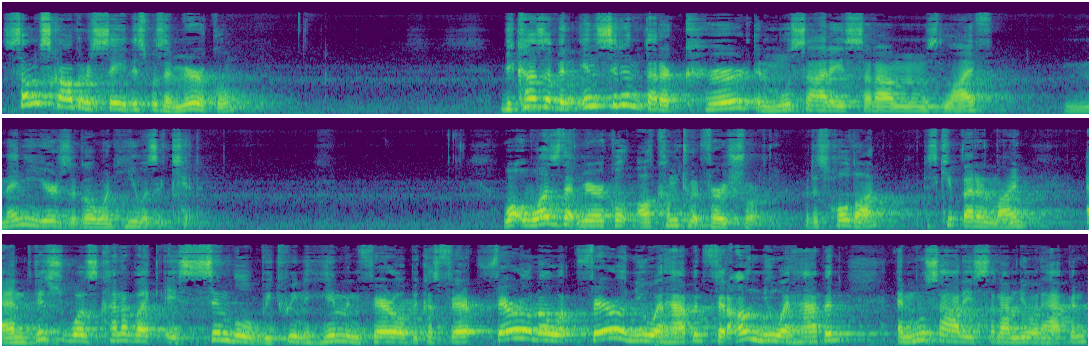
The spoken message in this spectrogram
Some scholars say this was a miracle because of an incident that occurred in Musa salam's life many years ago when he was a kid. What was that miracle? I'll come to it very shortly. But just hold on. Just keep that in mind. And this was kind of like a symbol between him and Pharaoh because Pharaoh, know what, Pharaoh knew what happened, Pharaoh knew what happened, and Musa salam knew what happened.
